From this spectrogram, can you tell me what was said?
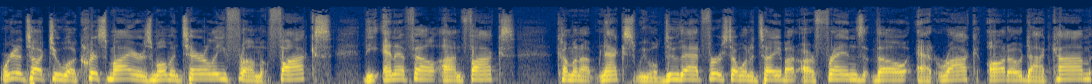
We're going to talk to uh, Chris Myers momentarily from Fox, the NFL on Fox coming up next. We will do that. First, I want to tell you about our friends, though, at rockauto.com.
